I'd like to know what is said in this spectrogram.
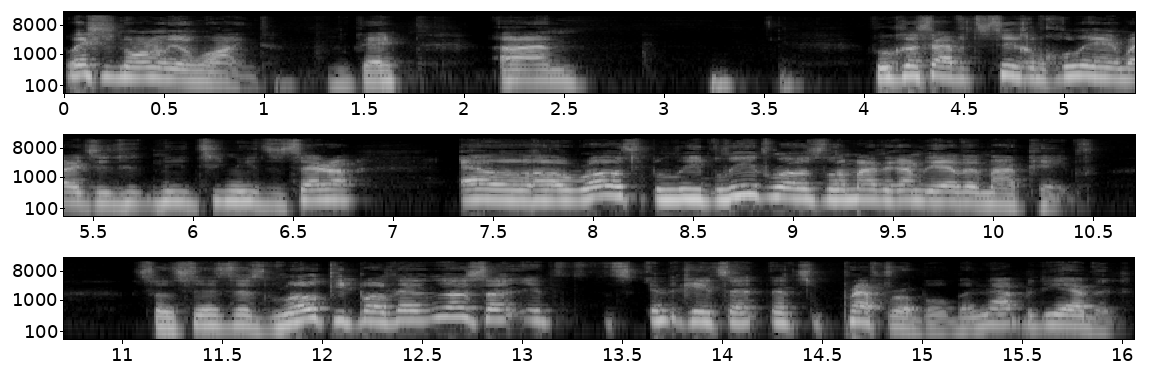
way she's normally aligned. Okay. Um, because I have tzichem chulein writes he needs he needs etc. El haros believe lead los lamadagam the ever cave. So since there's low tipo, it indicates that that's preferable, but not b'di'evet.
